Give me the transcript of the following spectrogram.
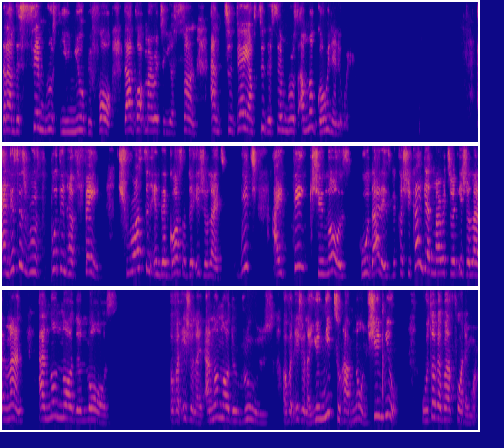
that I'm the same Ruth you knew before that got married to your son. And today I'm still the same Ruth. I'm not going anywhere. And this is Ruth putting her faith, trusting in the gods of the Israelites, which I think she knows who that is because she can't get married to an Israelite man and not know the laws of an Israelite and not know the rules of an Israelite. You need to have known. She knew. We'll talk about furthermore.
